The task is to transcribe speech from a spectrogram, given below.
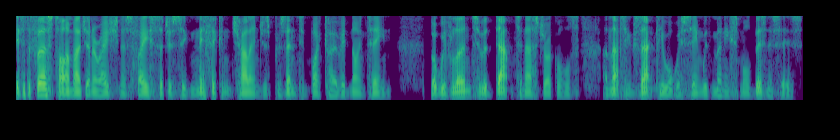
It's the first time our generation has faced such a significant challenge as presented by COVID 19, but we've learned to adapt in our struggles, and that's exactly what we're seeing with many small businesses.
